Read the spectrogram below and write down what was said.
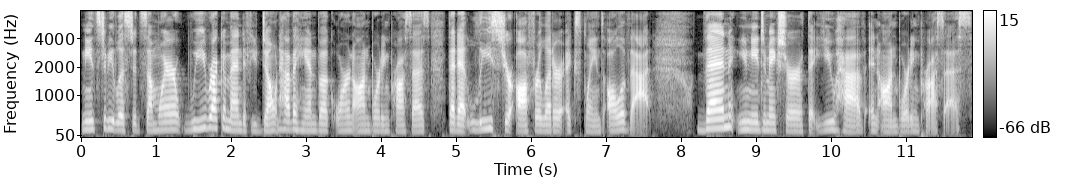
needs to be listed somewhere. We recommend if you don't have a handbook or an onboarding process that at least your offer letter explains all of that then you need to make sure that you have an onboarding process.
